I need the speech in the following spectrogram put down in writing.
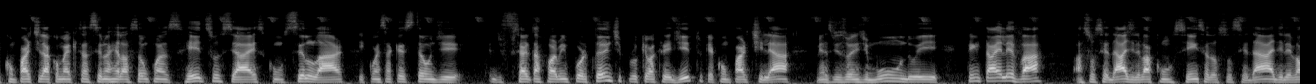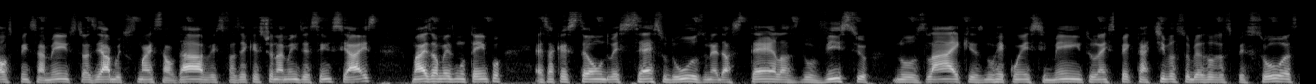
e compartilhar como é que está sendo a relação com as redes sociais, com o celular e com essa questão de, de certa forma, importante para o que eu acredito, que é compartilhar minhas visões de mundo e tentar elevar a sociedade, levar a consciência da sociedade, levar os pensamentos, trazer hábitos mais saudáveis, fazer questionamentos essenciais, mas ao mesmo tempo essa questão do excesso do uso né, das telas, do vício nos likes, no reconhecimento, na expectativa sobre as outras pessoas.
